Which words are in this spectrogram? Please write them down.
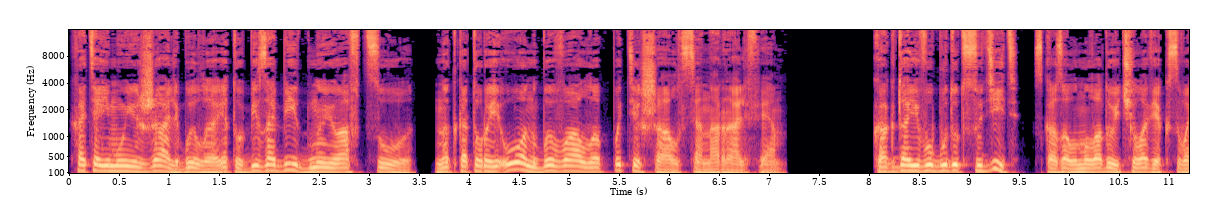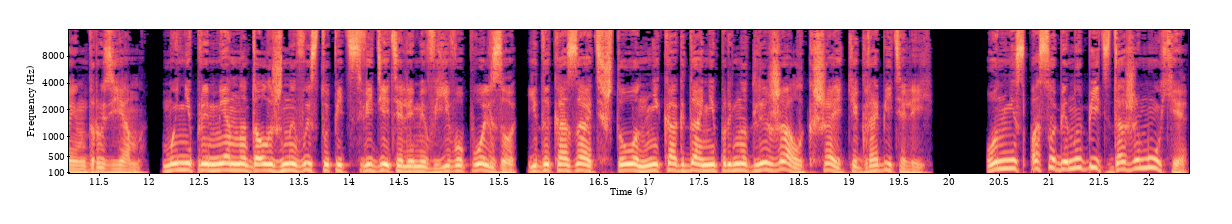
хотя ему и жаль было эту безобидную овцу, над которой он, бывало, потешался на Ральфе. «Когда его будут судить, — сказал молодой человек своим друзьям, — мы непременно должны выступить свидетелями в его пользу и доказать, что он никогда не принадлежал к шайке грабителей. Он не способен убить даже мухи,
